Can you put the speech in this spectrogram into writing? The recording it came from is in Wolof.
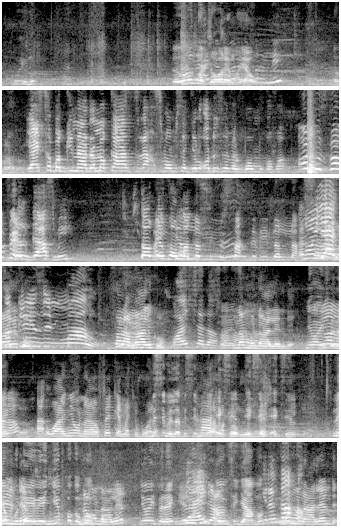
loolu nga toore ma yow. yaay sama ginnaaw dama kaas raxas moom sa jël eau de javel bomb ko fa. eau de javel jël gaz bi. toggee ko mag non yaay sa cuisine maal. salaamaaleykum. waay salaam. namm naa leen de. ñooy si rek ah waa ñëw naa fekkee ma ci boole. bisimilah bisimilah excel excel excel. ñam bu deewee ñëpp ko bokk. namm naa leen ñooy si rek. ñoo ngi si jàmm. namm naa leen de.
